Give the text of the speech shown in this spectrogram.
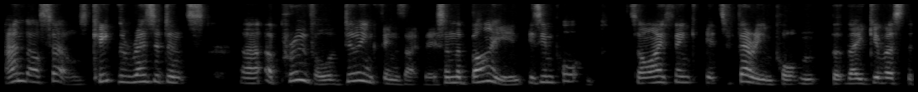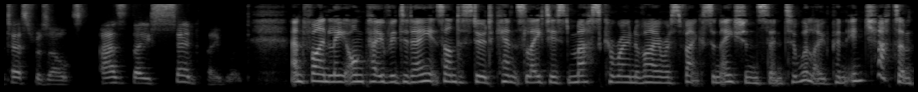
and ourselves keep the residents' uh, approval of doing things like this, and the buy in is important. So I think it's very important that they give us the test results as they said they would. And finally, on COVID today, it's understood Kent's latest mass coronavirus vaccination centre will open in Chatham.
